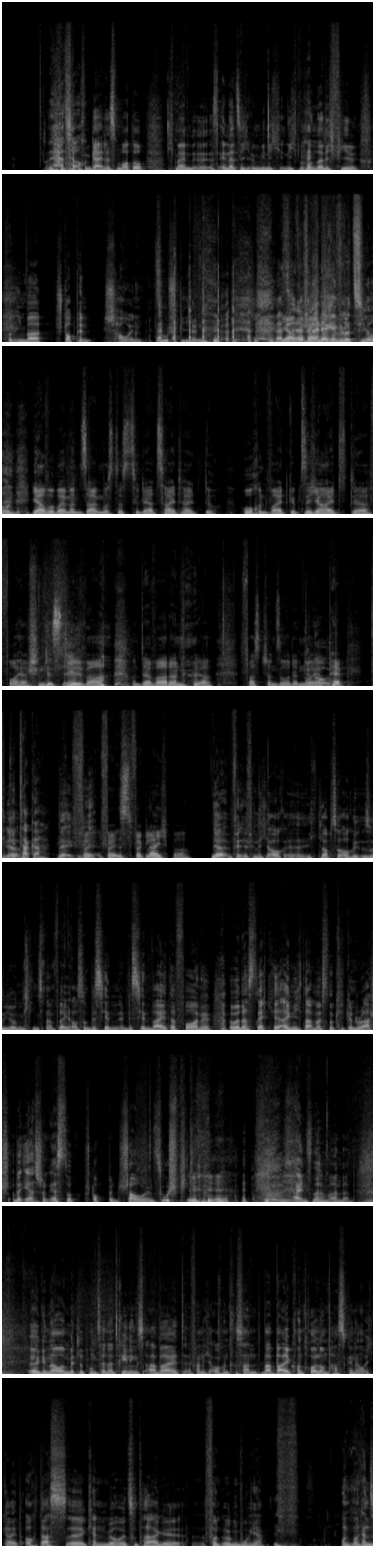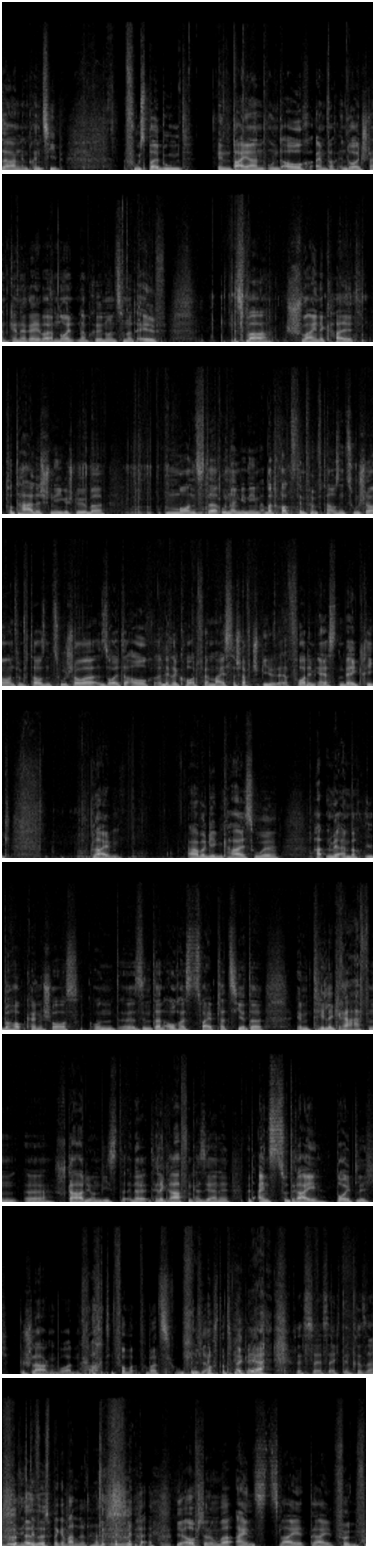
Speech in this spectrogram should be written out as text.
Er hatte auch ein geiles Motto. Ich meine, äh, es ändert sich irgendwie nicht, nicht sonderlich viel. Von ihm war stoppen, schauen, zuspielen. das ja, ist eine Revolution. Ja, wobei man sagen muss, dass zu der Zeit halt hoch und weit gibt Sicherheit der vorherrschende Stil ja. war. Und der war dann ja fast schon so der neue genau. Pep. Tiki-Taka. Ja. Ver, ver ist vergleichbar. Ja, finde ich auch. Äh, ich glaube so auch so Jürgen Klinsmann vielleicht auch so ein bisschen, ein bisschen weiter vorne. Aber das recht ja eigentlich damals nur Kick and Rush. Aber erst schon erst so stoppen, schauen, zuspielen. Eins nach dem anderen. Äh, genau, im Mittelpunkt seiner Trainingsarbeit äh, fand ich auch interessant, war Ballkontrolle und Passgenauigkeit. Auch das äh, kennen wir heutzutage von irgendwoher. Und man kann sagen, im Prinzip, Fußball boomt in Bayern und auch einfach in Deutschland generell, weil am 9. April 1911, es war schweinekalt, totales Schneegestöber, Monster unangenehm, aber trotzdem 5000 Zuschauer und 5000 Zuschauer sollte auch der Rekord für ein Meisterschaftsspiel vor dem Ersten Weltkrieg bleiben. Aber gegen Karlsruhe hatten wir einfach überhaupt keine Chance und äh, sind dann auch als Zweitplatzierter im Telegrafenstadion, äh, wie es in der Telegrafenkaserne, mit 1 zu 3 deutlich geschlagen worden. Auch die Formation finde ich auch total geil. ja, das ist echt interessant, wie sich also, der Fußball gewandelt hat. Die Aufstellung war 1, 2, 3, 5.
